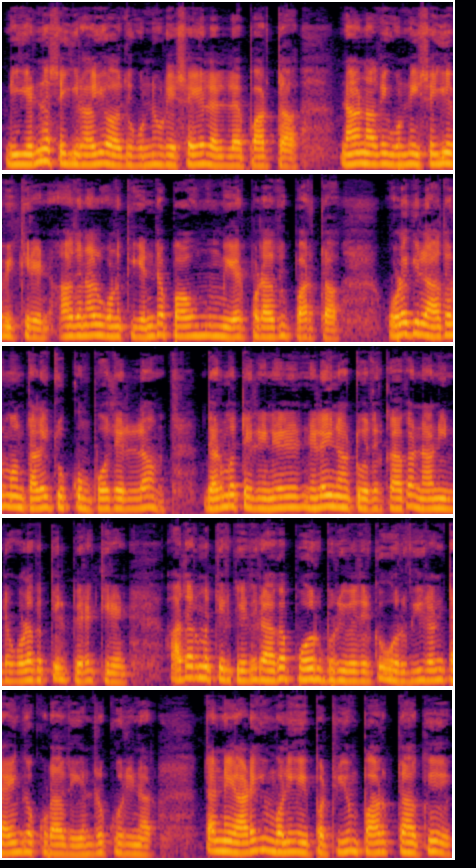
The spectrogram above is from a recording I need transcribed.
நீ என்ன செய்கிறாயோ அது உன்னுடைய செயல் அல்ல பார்த்தா. நான் அதை உன்னை செய்ய வைக்கிறேன். அதனால் உனக்கு எந்த பாவமும் ஏற்படாது பார்த்தா. உலகில் அதர்மம் தலை தூக்கும் போதெல்லாம் தர்மத்தை நிலை நிலைநாட்டுவதற்காக நான் இந்த உலகத்தில் பிறக்கிறேன். அதர்மத்திற்கு எதிராக போர் புரிவதற்கு ஒரு வீரன் தயங்கக்கூடாது என்று கூறினார். தன்னை அடையும் வழியை பற்றியும் பார்த்தாக்கு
